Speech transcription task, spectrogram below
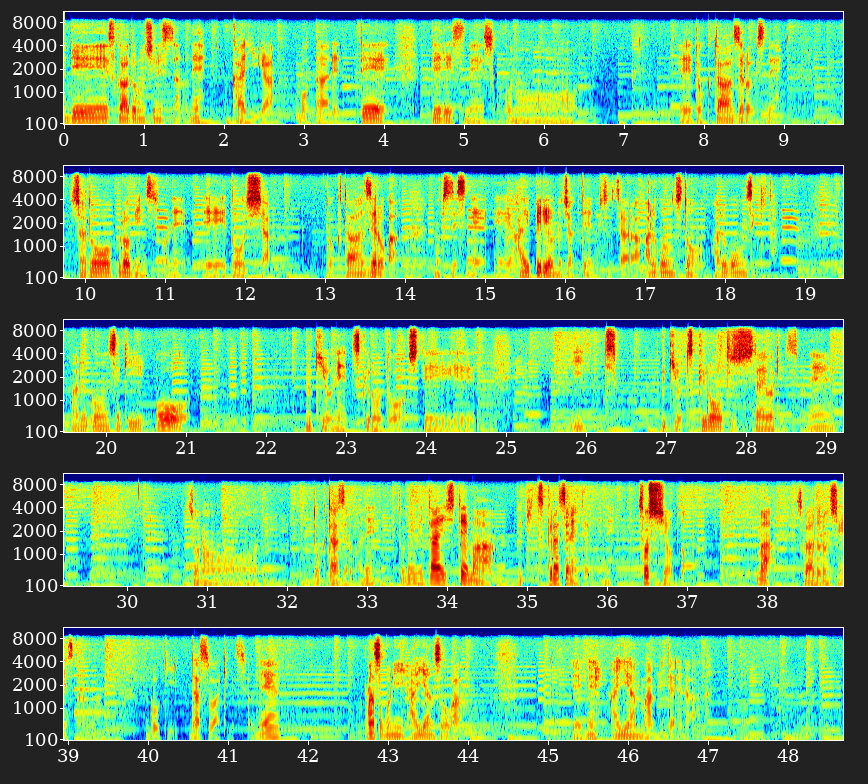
で、スクワドロンシネスターのね、会議が持たれて、でですね、そこの、えー、ドクターゼロですね、シャドウプロビンスのね、えー、当事者、ドクターゼロが持つですね、えー、ハイペリオンの弱点の一つであるアルゴンストーン、アルゴン石か。アルゴン石を武器をね、作ろうとして武器を作ろうとしたいわけですよね。そのドクターゼロがね。それに対してまあ武器作らせないためにね阻止しようと。まあスクワドロンシネスターは動き出すわけですよね。まあそこにアイアンソーがえー、ねアイアンマンみたいな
